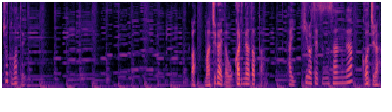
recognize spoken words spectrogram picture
ちょっと待ってあ間違えたオカリナだった。はい広瀬すずさんがこちら。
